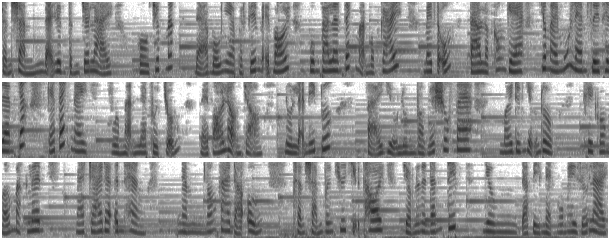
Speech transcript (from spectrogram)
sảnh sảnh đã bình tĩnh trở lại, cô chớp mắt đã bổ nhào về phía mẹ bói, vung tay lên tát mạnh một cái. Mày tưởng tao là con gà, cho mày muốn làm gì thì làm chắc. Cái tát này vừa mạnh là vừa chuẩn, mẹ bói lọn chọn, lùi lại mấy bước, phải dựa lưng vào ghế sofa mới đứng vững được. Khi cô ngẩng mặt lên, má trái đã in hằn, nằm ngón tay đỏ ửng. Sảnh sảnh vẫn chưa chịu thôi, chồng lên đánh tiếp, nhưng đã bị mẹ ngôn hay giữ lại.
